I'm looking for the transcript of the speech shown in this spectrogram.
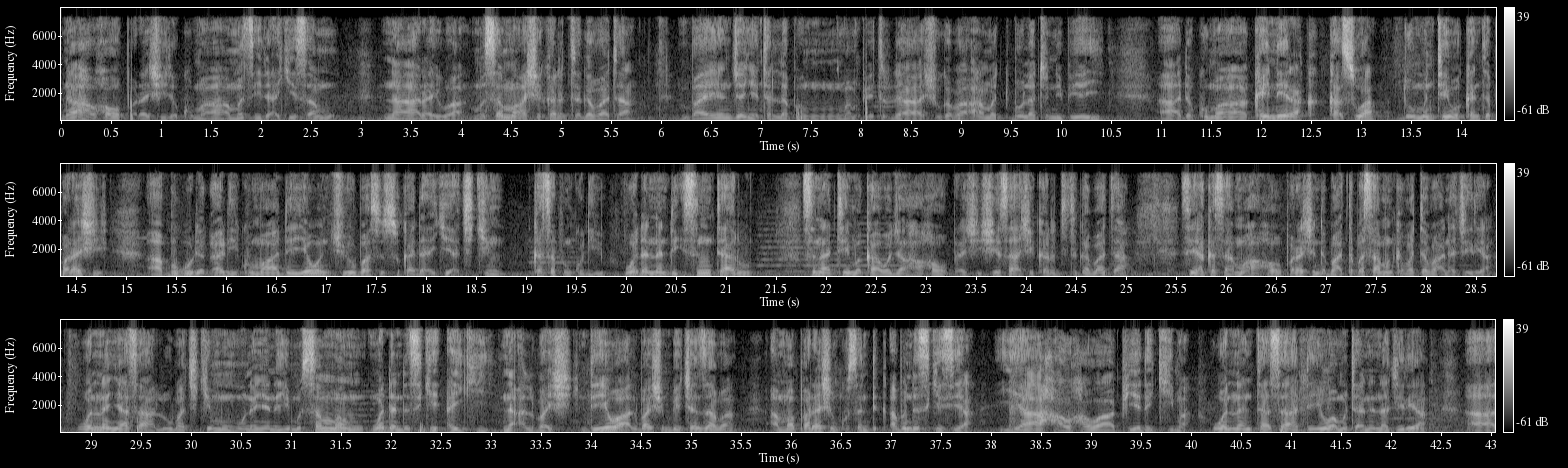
na hauhawa farashi da kuma matsi da ake samu na rayuwa musamman a shekarar ta gabata bayan janye tallafin man fetur da shugaba ahmad bola tinubu ya da kuma kai naira kasuwa domin ta yi wa kanta farashi. A bugu da ƙari kuma da yawan ciwo basussuka da ake a cikin kasafin kuɗi. Waɗannan duk sun taru suna taimakawa wajen hauhawar farashi. Shi yasa a shekarar da ta gabata sai aka samu hauhawar farashin da ba a taba samun kamar ta ba a Najeriya. Wannan ya sa al'umma cikin mummunan yanayi musamman waɗanda suke aiki na albashi. Da yawa albashin bai canza ba amma farashin kusan duk abin da suke siya ya hauhawa fiye da kima. Wannan ta sa da yawa mutanen najeriya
